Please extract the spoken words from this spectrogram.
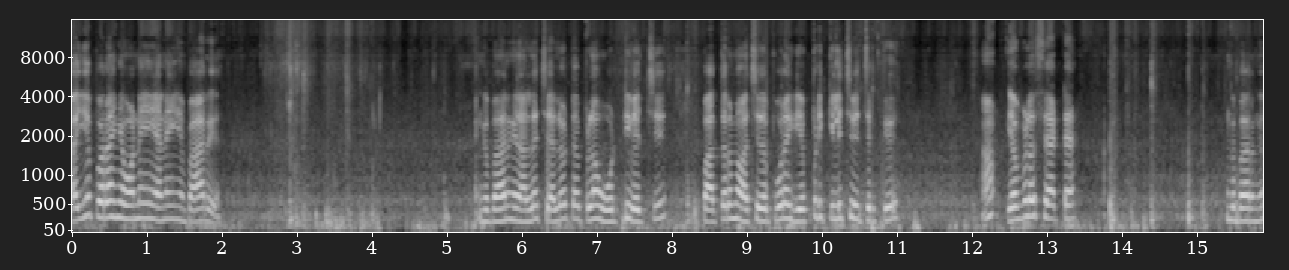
வைய போகிறாங்க உன்னையும் என்னையும் பாரு. இங்கே பாருங்க நல்லா செல்லோ டப்புலாம் ஒட்டி வச்சு பத்திரமா வச்சதை பூரா எப்படி கிழிச்சு வச்சிருக்கு. ஆ எவ்வளோ சேட்டை? இங்கே பாருங்க.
